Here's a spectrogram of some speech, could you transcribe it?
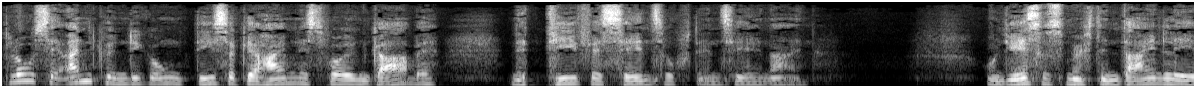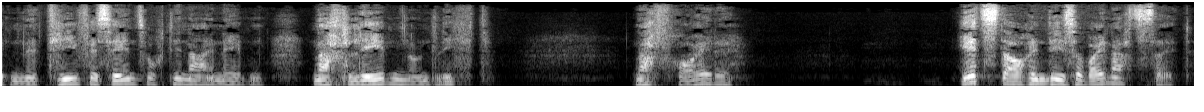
bloße Ankündigung dieser geheimnisvollen Gabe eine tiefe Sehnsucht in sie hinein. Und Jesus möchte in dein Leben eine tiefe Sehnsucht hineinnehmen nach Leben und Licht, nach Freude. Jetzt auch in dieser Weihnachtszeit.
